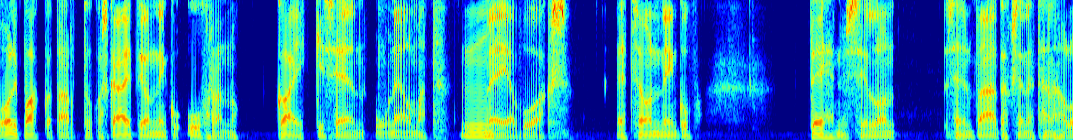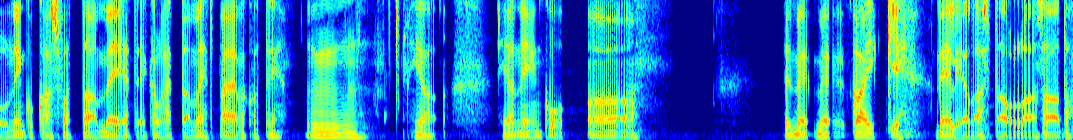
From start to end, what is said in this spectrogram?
oli pakko tarttua, koska äiti on niin kuin uhrannut kaikki sen unelmat Mm. meidän vuoksi. Että se on niin kuin tehnyt silloin sen päätöksen, että hän haluaa niin kuin kasvattaa meidät eikä laittaa meitä päiväkotiin. Mm. Ja, ja niin kuin, uh, että me, me kaikki neljä lasta ollaan saatu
